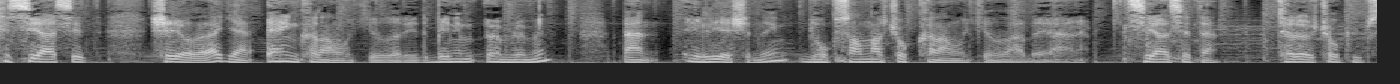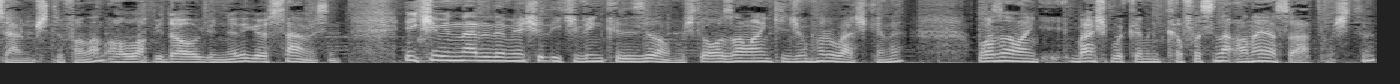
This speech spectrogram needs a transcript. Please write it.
siyaset şey olarak yani en karanlık yıllarıydı. Benim ömrümün ben 50 yaşındayım 90'lar çok karanlık yıllarda yani siyaseten terör çok yükselmişti falan. Allah bir daha o günleri göstermesin. 2000'lerde de meşhur 2000 krizi olmuştu. O zamanki Cumhurbaşkanı o zaman başbakanın kafasına anayasa atmıştı.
